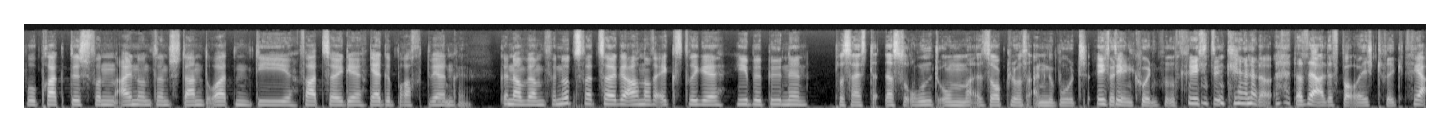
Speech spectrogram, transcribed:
wo praktisch von allen unseren Standorten die Fahrzeuge hergebracht werden. Okay. Genau, wir haben für Nutzfahrzeuge auch noch extra Hebelbühnen Das heißt, das rundum sorglos Angebot Richtig. für den Kunden. Richtig. genau, dass er alles bei euch kriegt. Ja.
